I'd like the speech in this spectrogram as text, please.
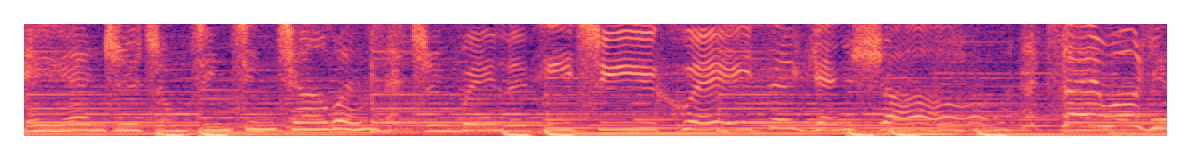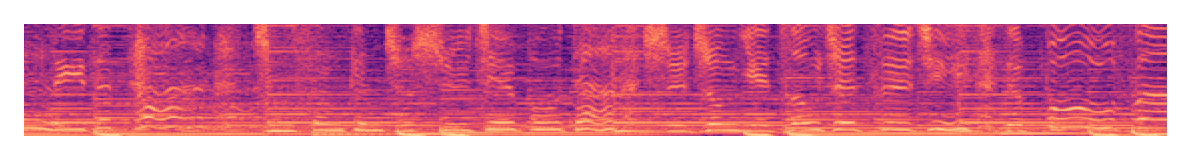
黑暗之中紧紧加温，只为了一起一会的燃烧。在我眼里的他，就算跟着世界不搭，始终也走着自己的步伐。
